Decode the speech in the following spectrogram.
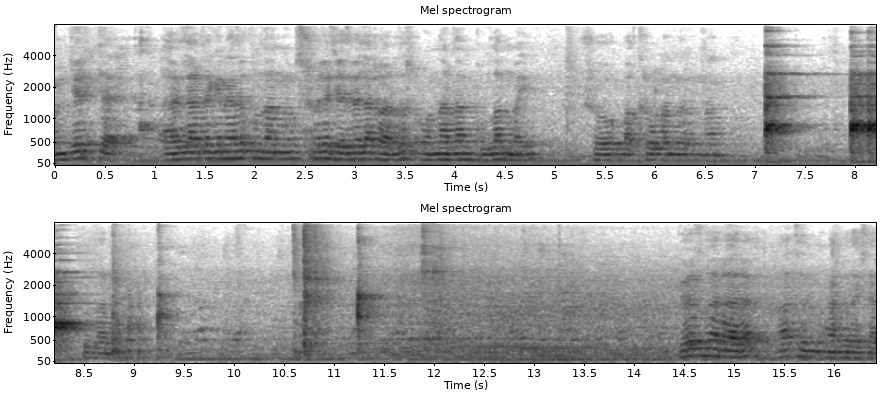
Öncelikle evlerde genelde kullandığımız şöyle cezveler vardır. Onlardan kullanmayın. Şu bakır olanlarından kullanın. Göz kararı atın arkadaşlar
